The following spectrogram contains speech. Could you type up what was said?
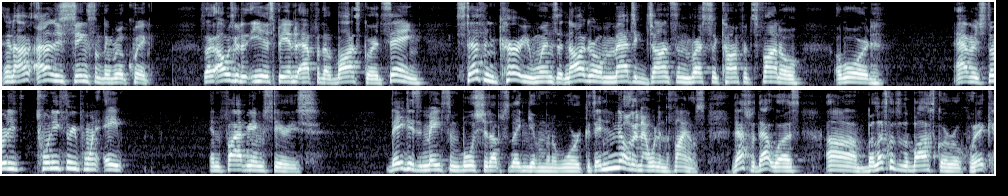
And I, I'm just seeing something real quick. So I was going to ESPN app for the box score. Saying Stephen Curry wins inaugural Magic Johnson Western Conference Final Award. Average 30, 23.8 in five game series. They just made some bullshit up so they can give them an award because they know they're not winning the finals. That's what that was. Um, but let's go to the box score real quick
